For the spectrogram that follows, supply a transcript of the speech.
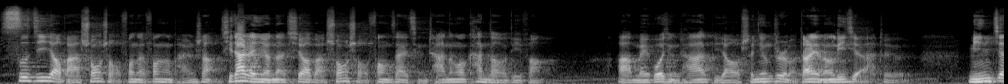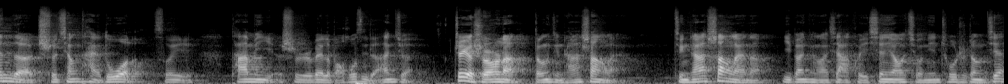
司机要把双手放在方向盘上，其他人员呢需要把双手放在警察能够看到的地方。啊，美国警察比较神经质嘛，当然也能理解啊，这个。民间的持枪太多了，所以他们也是为了保护自己的安全。这个时候呢，等警察上来，警察上来呢，一般情况下会先要求您出示证件，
